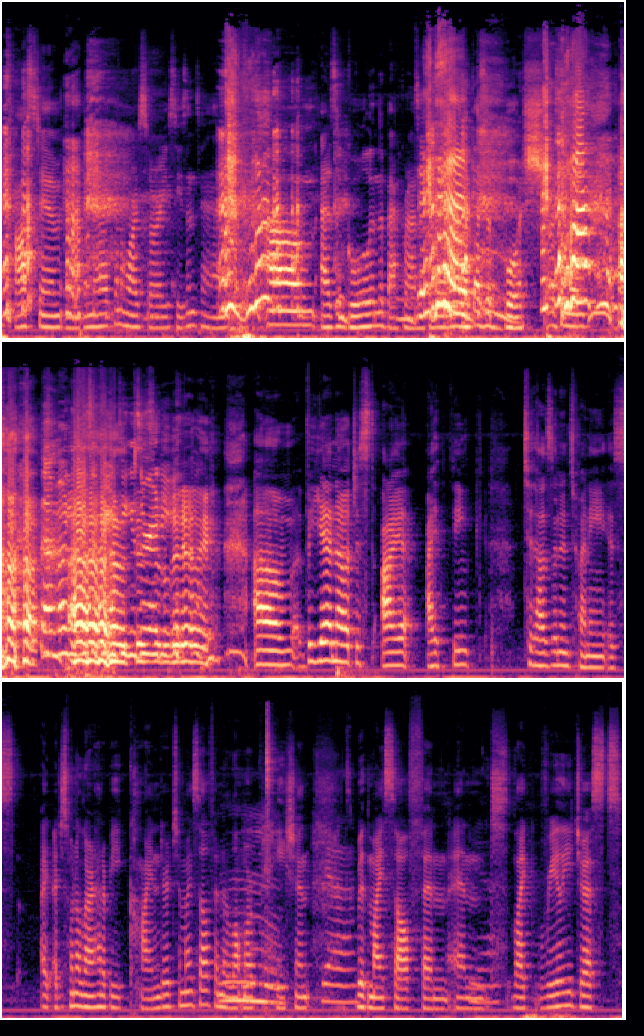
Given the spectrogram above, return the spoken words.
in costume in American Horror Story season ten, um, as a ghoul in the background, or something, Damn. like as a bush. That painting is Just ready. Literally. Um, but yeah, no, just I I think 2020 is. I, I just want to learn how to be kinder to myself and a lot more Mm. patient yeah. with myself and and Yeah. like really just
